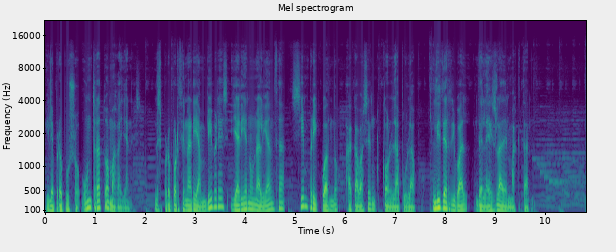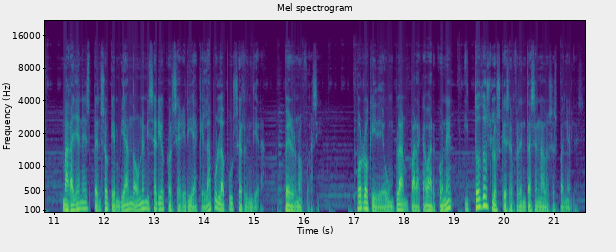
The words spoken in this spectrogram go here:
y le propuso un trato a Magallanes. Les proporcionarían víveres y harían una alianza siempre y cuando acabasen con Lapu Lapu, líder rival de la isla de Mactán. Magallanes pensó que enviando a un emisario conseguiría que Lapu Lapu se rindiera, pero no fue así por lo que ideó un plan para acabar con él y todos los que se enfrentasen a los españoles.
